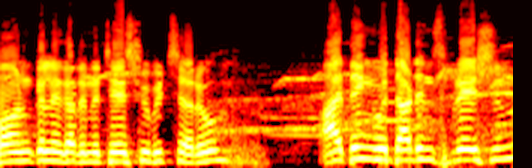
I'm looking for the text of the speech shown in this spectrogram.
పవన్ కళ్యాణ్ గారు నిన్న చేసి చూపించారు. I think with that inspiration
